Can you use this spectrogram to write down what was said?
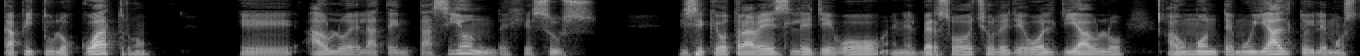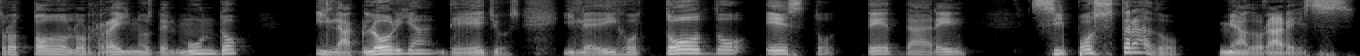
capítulo 4, eh, hablo de la tentación de Jesús. Dice que otra vez le llevó, en el verso 8, le llevó el diablo a un monte muy alto y le mostró todos los reinos del mundo y la gloria de ellos. Y le dijo, todo esto te daré si postrado me adorares.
